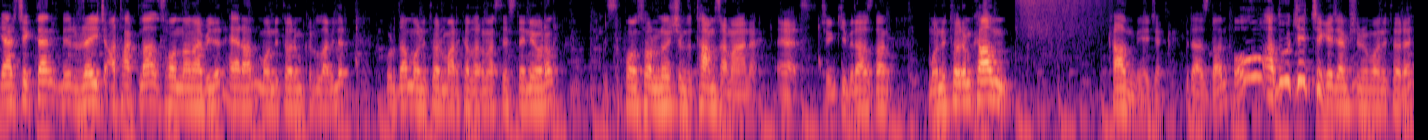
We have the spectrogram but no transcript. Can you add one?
gerçekten bir rage atakla sonlanabilir. Her an monitörüm kırılabilir. Buradan monitör markalarına sesleniyorum. Sponsorluğun şimdi tam zamanı. Evet. Çünkü birazdan monitörüm kal kalmayacak. Birazdan o Aduket çekeceğim şimdi monitöre.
